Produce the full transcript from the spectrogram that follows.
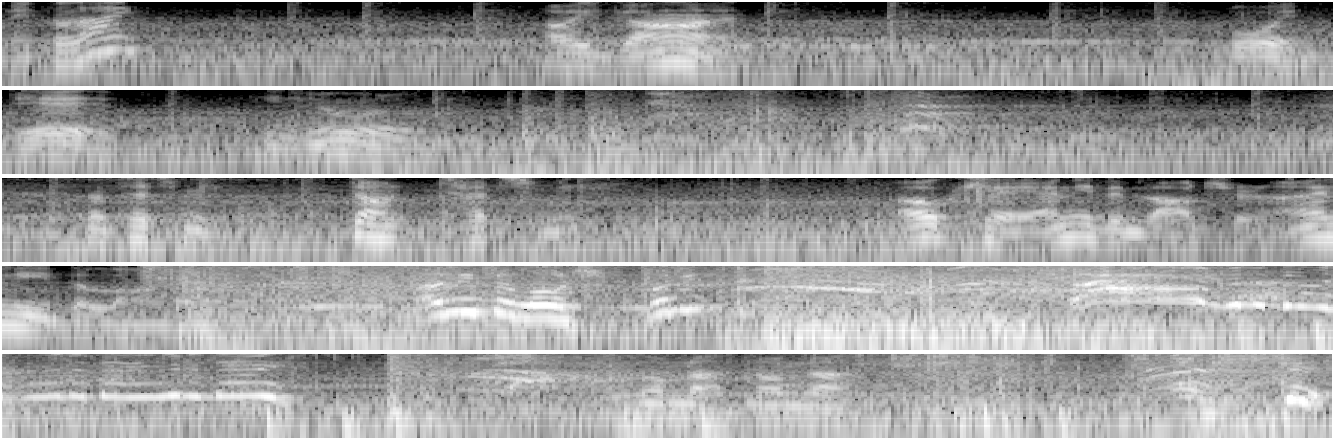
Make a Nikolai? Oh, he gone. Boy dipped. He knew him. Don't touch me. Don't touch me. Okay, I need the launcher. I need the launcher. I need the launcher. I need. Ah! I'm gonna die. I'm gonna die. I'm gonna die. No, I'm not. No, I'm not. Oh shit!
